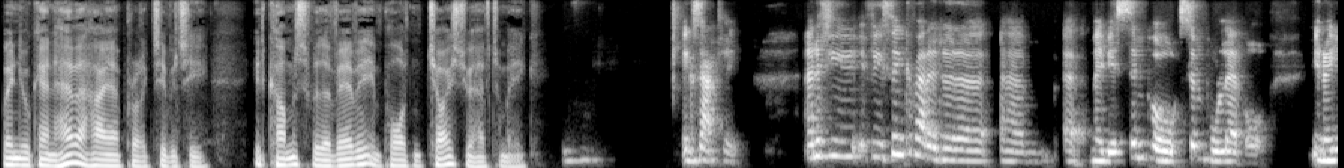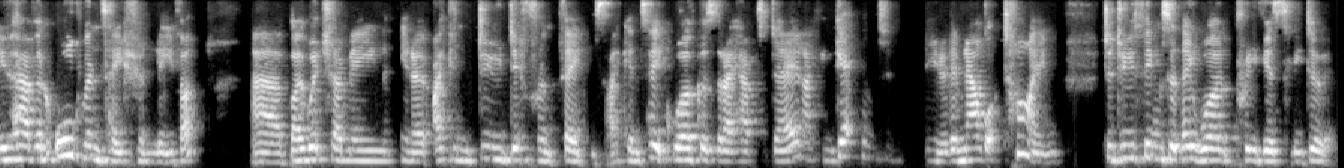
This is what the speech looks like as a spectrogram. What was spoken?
when you can have a higher productivity, it comes with a very important choice you have to make. Mm-hmm. Exactly. And if you if you think about it at a um, at maybe a simple simple level, you know, you have an augmentation lever, uh, by which I mean, you know, I can do different things. I can take workers that I have today and I can get them to, you know, they've now got time to do things that they weren't previously doing.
